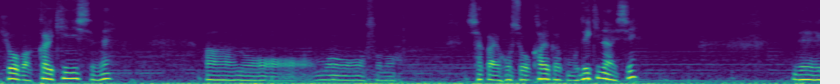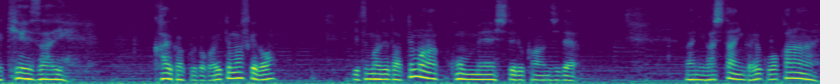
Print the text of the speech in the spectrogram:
票ばっかり気にしてね、あのもうその、社会保障改革もできないし、で、経済改革とか言ってますけど、いつまでたってもなんか混迷してる感じで、何がしたいんかよくわからない。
